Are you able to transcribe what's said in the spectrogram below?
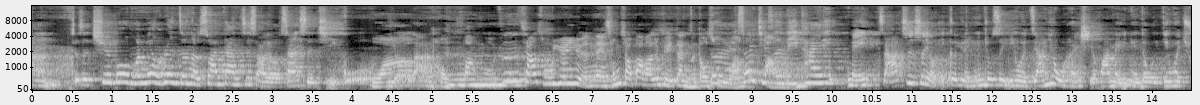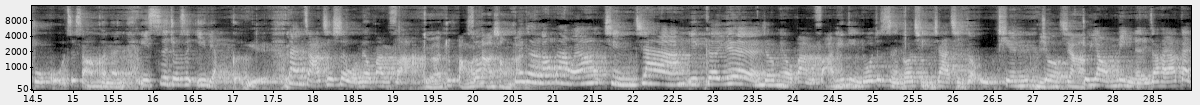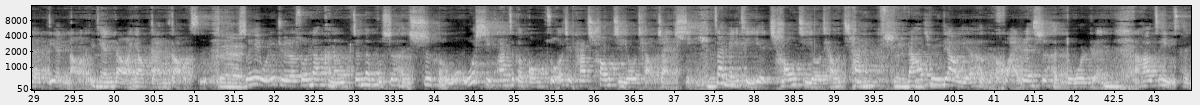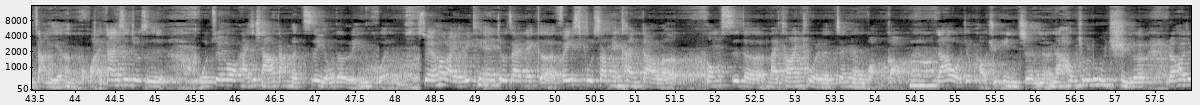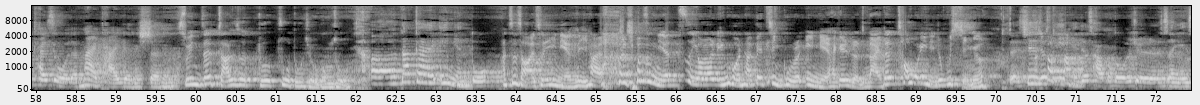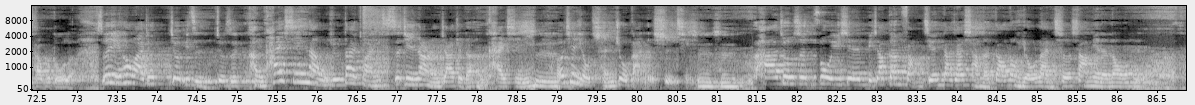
就是去过，我们没有认真的算，但至少有三十几国。哇，有啦，好棒哦！这是家族渊源呢，从小爸爸就可以带你们到处玩。所以其实离开媒杂志社有一个原因，就是因为这样，因为我很喜欢，每一年都一定会出国，至少可能一次就是一两个月。但杂志社我没有办法。对啊，就绑在那上班。那个老板，我要请假一个月就没有办法，你顶多就只能够请假请个五天，就就要命了，你知道，还要带着电脑，一天到晚要赶稿子。对。所以我就觉得说，那可能真的不是很适合。我我喜欢这个工作，而且它超级有挑战性，在媒体业超级有挑战，然后步调也很快，认识很多人，然后自己成长也很快。但是就是我最后还是想要当个自由的灵魂，所以后来有一天就在那个 Facebook 上面看到了公司的 My 台湾 Tour 的真人广告，然后我就跑去应征了，然后就录取了，然后就开始我的卖台人生。所以你在杂志社多做多久工作？呃，大概一年多。啊，至少还剩一年，厉害！就是你的自由的灵魂还被禁锢了一年，还可以忍耐，但是超过一年就不行了。对，其实就是一年就差不多，我就觉得人生已经差不多了。所以后来就就一直就是很开心呐、啊。我觉得带团是件让人家觉得很开心，是而且有成就感的事情。是是，他就是做一些比较跟坊间大家想得到那种游览车上面的那种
